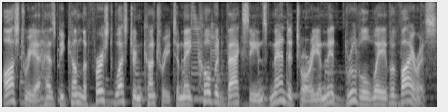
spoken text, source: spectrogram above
Austria has become the first Western country to make COVID vaccines mandatory amid brutal wave of virus.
